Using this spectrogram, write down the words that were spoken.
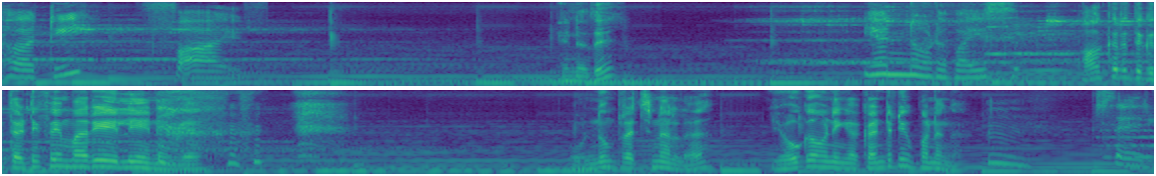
தேர்ட்டி ஃபைவ் என்னது? என்னோட வயசு. பார்க்கறதுக்கு தேர்ட்டி ஃபைவ் மாதிரியே இல்லையே நீங்க. ஒன்றும் பிரச்சனை இல்லை. யோகாவை நீங்க கண்டினியூ பண்ணுங்க. ம் சரி.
